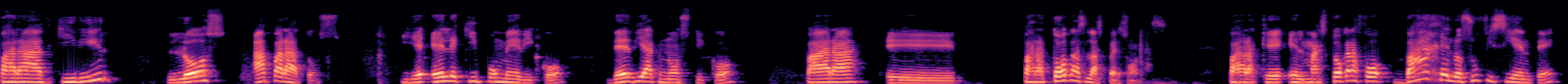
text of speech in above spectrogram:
para adquirir los aparatos y el equipo médico de diagnóstico para, eh, para todas las personas para que el mastógrafo baje lo suficiente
